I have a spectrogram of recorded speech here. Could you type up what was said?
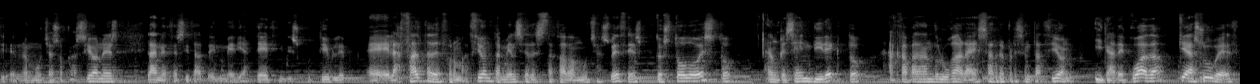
en muchas ocasiones, la necesidad de inmediatez indiscutible, eh, la falta de formación también se destacaba muchas veces. Entonces, todo esto, aunque sea indirecto, acaba dando lugar a esa representación inadecuada que a su vez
